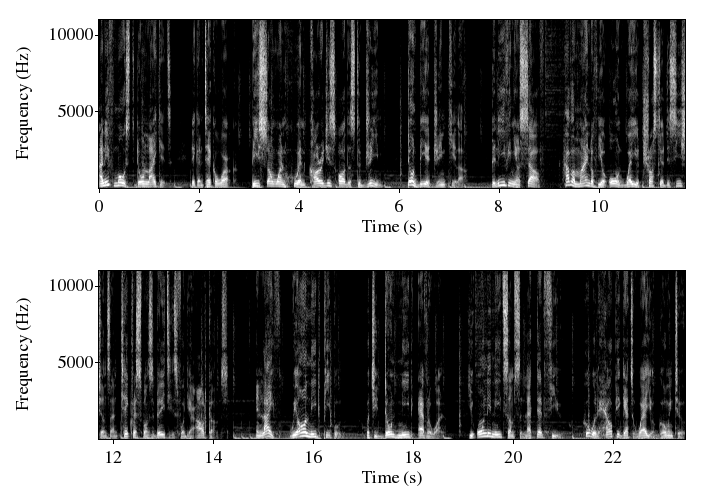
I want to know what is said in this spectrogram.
and if most don't like it, they can take a walk. Be someone who encourages others to dream. Don't be a dream killer. Believe in yourself. Have a mind of your own where you trust your decisions and take responsibilities for their outcomes. In life, we all need people, but you don't need everyone. You only need some selected few who will help you get to where you're going to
